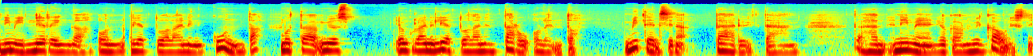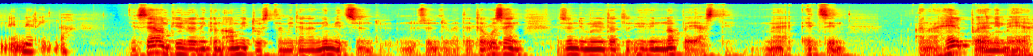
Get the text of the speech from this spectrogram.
nimi Neringa on liettualainen kunta, mutta myös jonkunlainen liettualainen taruolento. Miten sinä päädyit tähän, tähän nimeen, joka on hyvin kaunis nimi, Neringa? Ja se on kyllä niin omituista, miten ne nimit synty, syntyvät. Että usein ne syntyvät hyvin nopeasti. Mä etsin aina helppoja nimejä,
